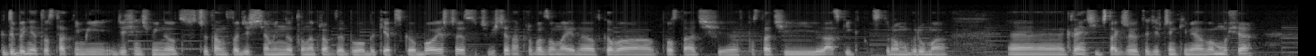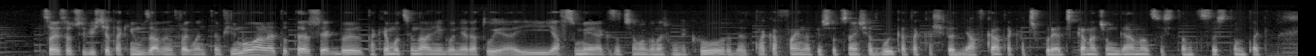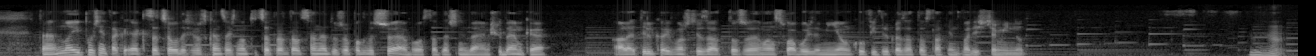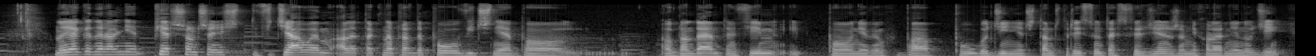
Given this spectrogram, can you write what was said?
Gdyby nie to ostatnie mi 10 minut, czy tam 20 minut, to naprawdę byłoby kiepsko, bo jeszcze jest oczywiście naprowadzona jedna dodatkowa postać e, w postaci laski, z którą Gruma e, kręcić tak, żeby te dziewczynki miały mamusie, co jest oczywiście takim łzawym fragmentem filmu, ale to też jakby tak emocjonalnie go nie ratuje. I ja w sumie jak zacząłem oglądać, mówię, kurde, taka fajna pierwsza część, a dwójka taka średniawka, taka czwóreczka naciągana, coś tam, coś tam tak ten. No i później tak jak zaczęło to się rozkręcać, no to co prawda ocenę dużo podwyższyłem, bo ostatecznie dałem siódemkę, ale tylko i wyłącznie za to, że mam słabość do minionków i tylko za to ostatnie 20 minut. Mhm. No ja generalnie pierwszą część widziałem, ale tak naprawdę połowicznie, bo oglądałem ten film i po, nie wiem, chyba pół godzinie czy tam 40 minutach stwierdziłem, że mnie cholernie nudzi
